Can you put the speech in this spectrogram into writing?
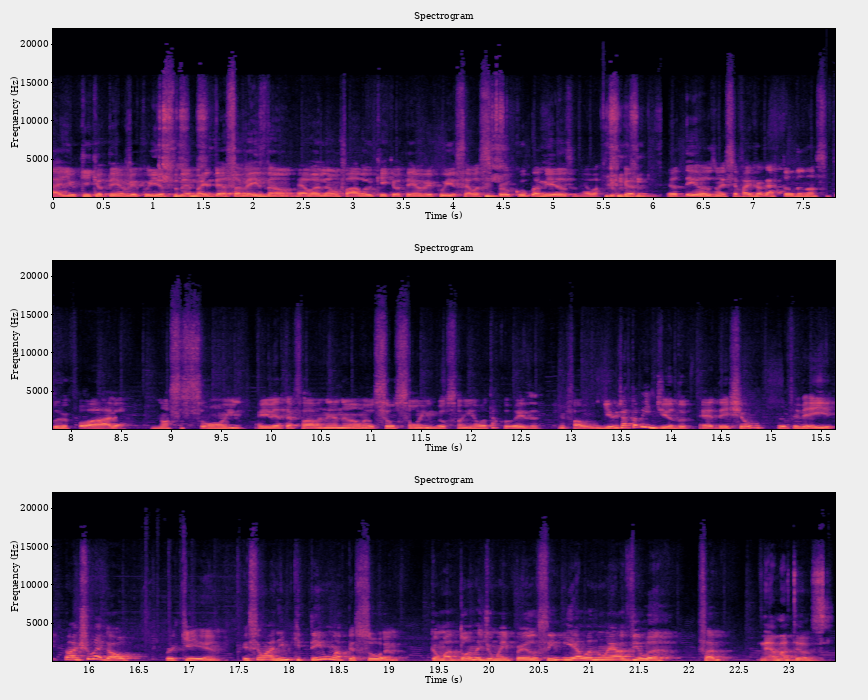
ah, e o que que eu tenho a ver com isso, né? Mas dessa vez não. Ela não fala o que que eu tenho a ver com isso. Ela se preocupa mesmo. Ela fica, meu Deus, mas você vai jogar todo o nosso por fora. Nosso sonho. Aí ele até fala, né? Não, é o seu sonho. Meu sonho é outra coisa. Ele fala, o Gear já tá vendido. É, deixa eu, eu viver aí. Eu acho legal, porque esse é um anime que tem uma pessoa que é uma dona de uma empresa assim e ela não é a vilã, sabe? Né, Matheus?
